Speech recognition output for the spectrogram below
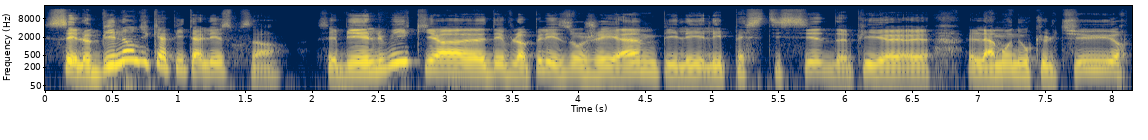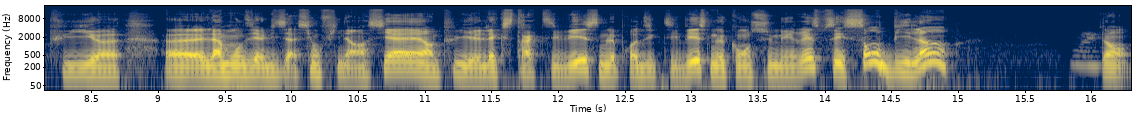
C'est le bilan du capitalisme, ça. C'est bien lui qui a développé les OGM, puis les, pesticides, puis euh, la monoculture, puis euh, la mondialisation financière, puis l'extractivisme, le productivisme, le consumérisme. C'est son bilan. Donc,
